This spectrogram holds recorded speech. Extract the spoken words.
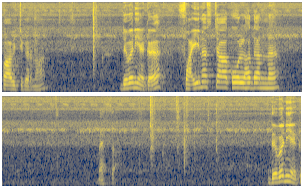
පාවිච්චි කරනවා. දෙවනි එක ෆයිනස් චාකෝල් හදන්න මැස්සා. දෙවනි එක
